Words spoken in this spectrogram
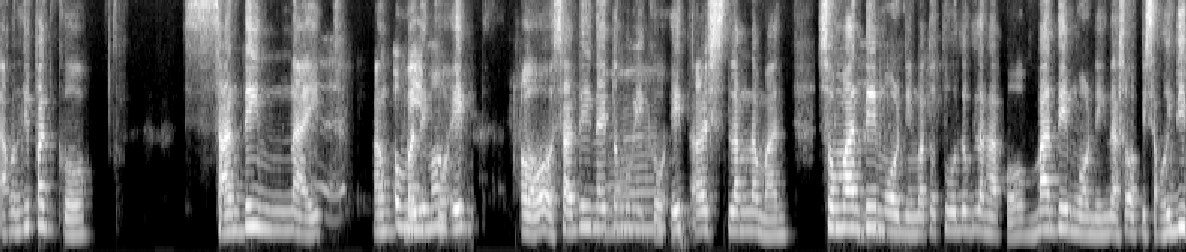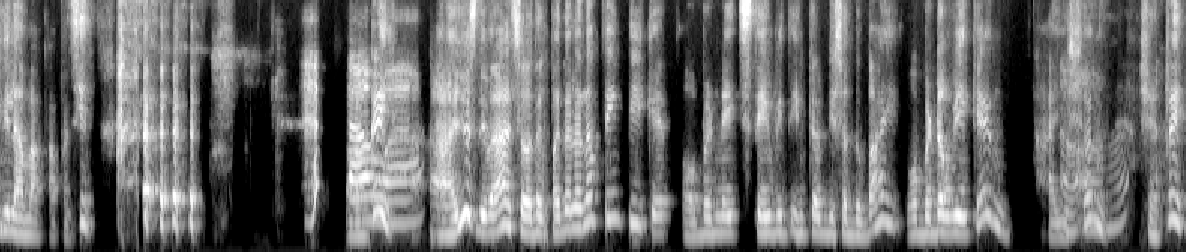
Ako lipad ko. Sunday night. Ang Uwi balik mo? ko, 8, Oo, Sunday night ang uwi ko, 8 hours lang naman. So Monday Mm. morning, matutulog lang ako. Monday morning, nasa office ako, hindi nila makapansin. okay, ayos, di ba? So nagpadala ng plane ticket, overnight stay with interview sa Dubai, over the weekend. Ayos yun. Siyempre,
